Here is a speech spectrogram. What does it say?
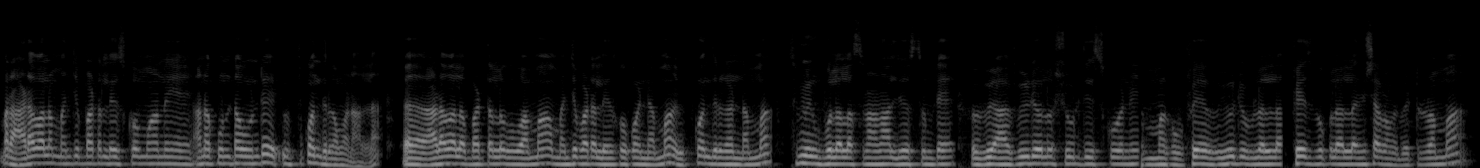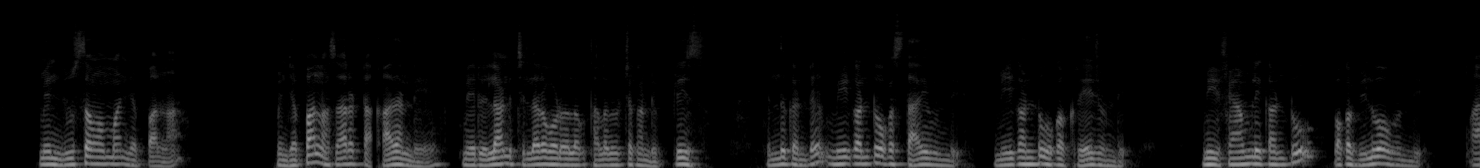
మరి ఆడవాళ్ళ మంచి బట్టలు వేసుకోమని అనకుంటా ఉంటే విప్పుకొని వాళ్ళ ఆడవాళ్ళ బట్టలు అమ్మ మంచి బట్టలు వేసుకోకండి అమ్మ విప్పుకొని తిరగండి అమ్మ. స్విమ్మింగ్ పూలలో స్నానాలు చేస్తుంటే ఆ వీడియోలు షూట్ తీసుకొని మాకు ఫే యూట్యూబ్లలో ఫేస్బుక్లలో ఇన్స్టాగ్రామ్ పెట్టురమ్మా మేము చూస్తామమ్మా అని చెప్పాలనా? మేము చెప్పాలనా సార్ అట్ట? కాదండి మీరు ఇలాంటి చిల్లర గొడవలకు తలదూర్చకండి ప్లీజ్. ఎందుకంటే మీకంటూ ఒక స్థాయి ఉంది మీకంటూ ఒక క్రేజ్ ఉంది మీ ఫ్యామిలీకంటూ ఒక విలువ ఉంది. ఆ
